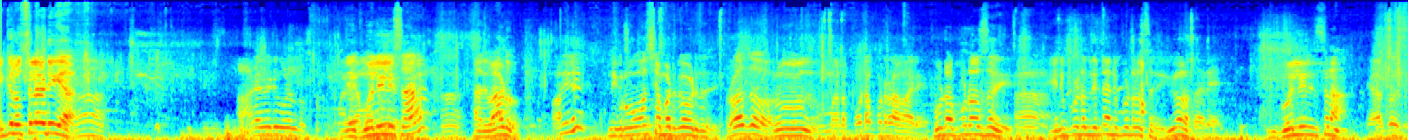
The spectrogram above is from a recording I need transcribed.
ఎంకిల్ వస్తలేడు ఇక. ఆడవిడి కూడా గోళీలు ఇస్తా అది వాడు. నీకు రోజు చెమటగా పడుతుంది రోజు? రోజు. మన పూట పూట రా మరి పూట పూట వస్తుంది. ఎన్ని పూటలు తింటే అన్ని పూటలు వస్తుంది. ఇగో. సరే. గోళీలు ఇస్తున్నా. యాకోది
